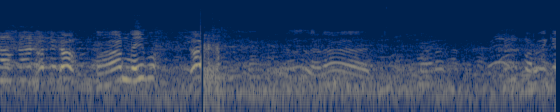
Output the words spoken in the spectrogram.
कार नहीं लड़ा। परवे की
